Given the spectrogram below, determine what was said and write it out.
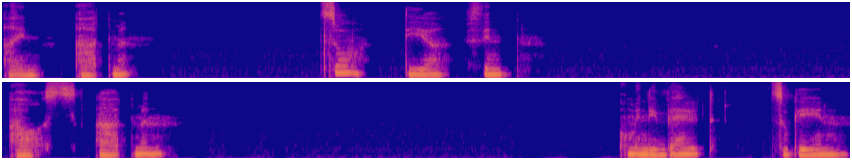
Einatmen zu dir finden. Ausatmen. um in die Welt zu gehen.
